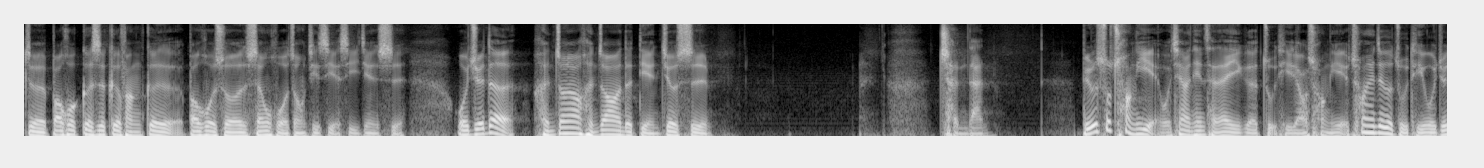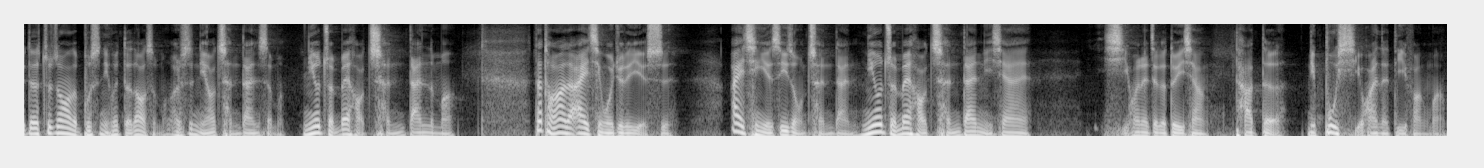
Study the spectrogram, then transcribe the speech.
这包括各式各方各，包括说生活中其实也是一件事。我觉得很重要很重要的点就是承担。比如说创业，我前两天才在一个主题聊创业。创业这个主题，我觉得最重要的不是你会得到什么，而是你要承担什么。你有准备好承担了吗？那同样的爱情，我觉得也是，爱情也是一种承担。你有准备好承担你现在喜欢的这个对象他的你不喜欢的地方吗？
